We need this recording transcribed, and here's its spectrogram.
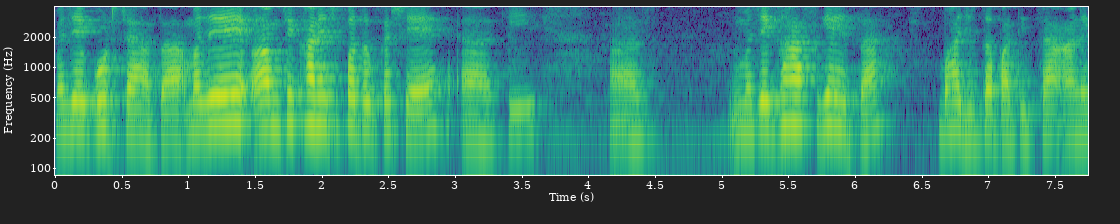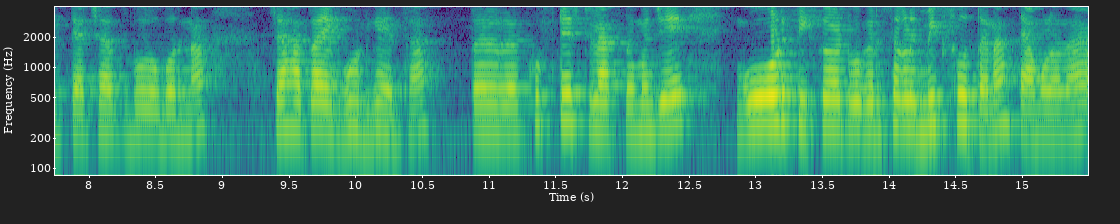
म्हणजे गोड चहाचा. म्हणजे आमची खाण्याची पद्धत कशी आहे? की म्हणजे घास घ्यायचा भाजी चपातीचा आणि त्याच्याच बरोबर ना चहाचा एक घोट घ्यायचा. तर खूप टेस्टी लागतं. म्हणजे गोड तिखट वगैरे सगळं मिक्स होतं ना त्यामुळं ना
